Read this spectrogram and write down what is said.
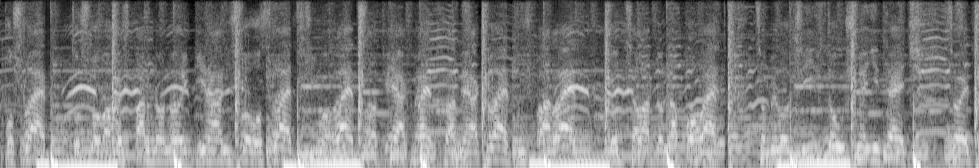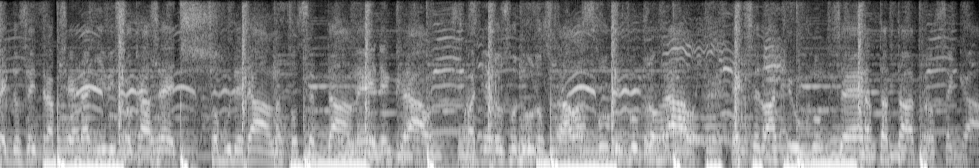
Naposled. To slova bez pardon, originální slovo sled. Přímo hled, sladký jak med, chladný jak led Už pár let, docela do na pohled. Co bylo dřív, to už není teď. Co je teď do zítra přehradí vysoká řeč. Co bude dál, na to se ptal nejeden král. Špatně rozhodnul, dostal a svou bitvu prohrál. Jak sedláky u chlumce, ratata prosekal.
